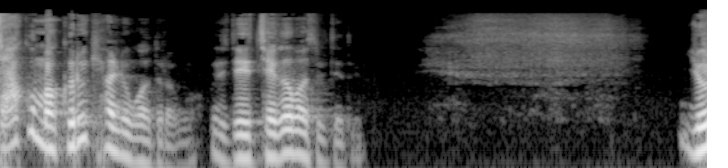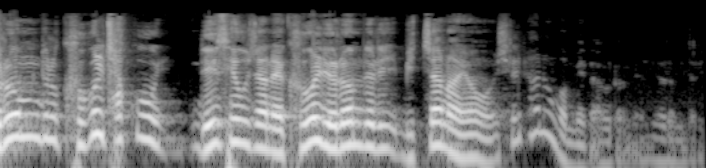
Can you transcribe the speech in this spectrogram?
자꾸 막 그렇게 하려고 하더라고. 근데 제가 봤을 때도. 여러분들 그걸 자꾸 내세우잖아요. 그걸 여러분들이 믿잖아요. 실패하는 겁니다. 그러면 여러분들이.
